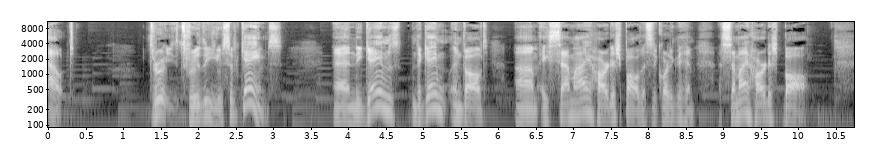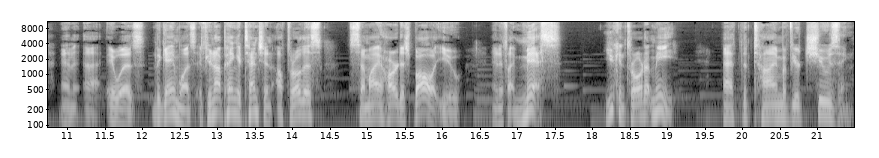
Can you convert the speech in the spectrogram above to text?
out through through the use of games. And the games the game involved um, a semi-hardish ball. This is according to him, a semi-hardish ball. And uh, it was the game was if you're not paying attention, I'll throw this semi-hardish ball at you, and if I miss, you can throw it at me at the time of your choosing.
